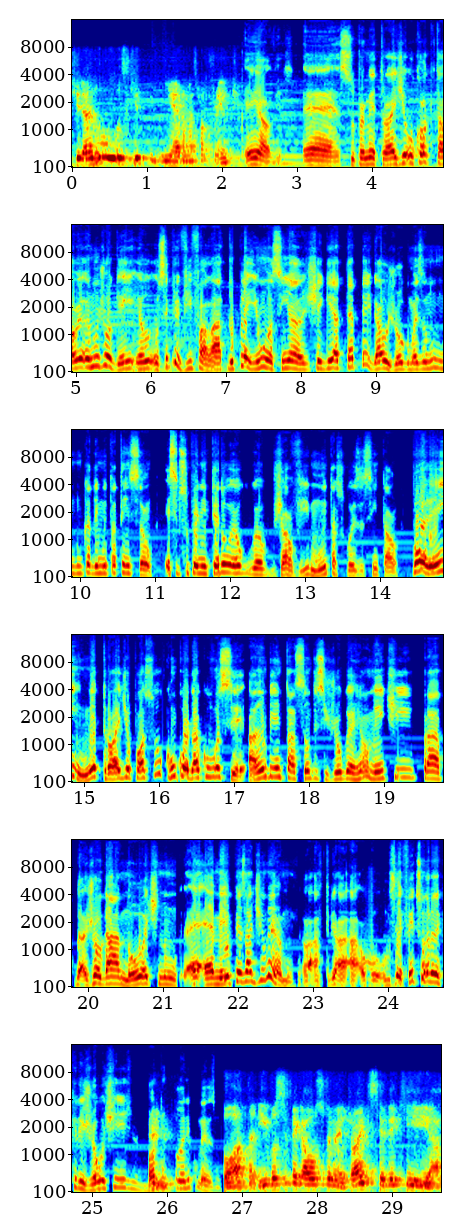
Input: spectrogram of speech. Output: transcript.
Tirando os que vieram mais pra frente. Hein, Alves? É, Super Metroid, o Clock Tower eu não joguei, eu, eu sempre vi falar. Do Play 1, assim, eu cheguei até a pegar o jogo, mas eu não, nunca dei muita atenção. Esse do Super Nintendo eu, eu já ouvi muitas coisas assim e tal. Porém, Metroid eu posso concordar com você. A ambientação desse jogo é realmente para jogar à noite, não, é, é meio pesadinho mesmo. A, a, a, os efeitos sonoros daquele jogo te botam um pânico mesmo. Bota, e você pegar o Super Metroid, você vê que a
